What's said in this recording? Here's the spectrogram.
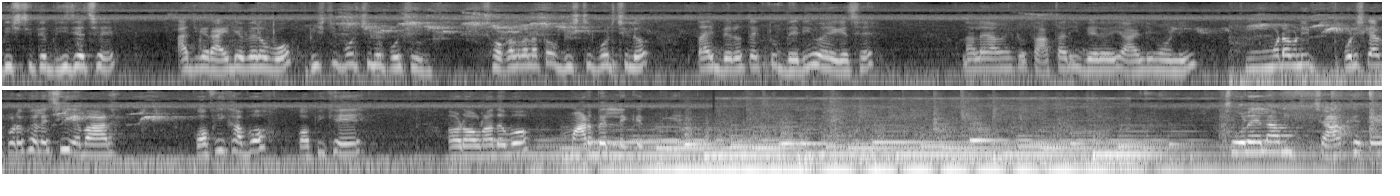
বৃষ্টিতে ভিজেছে। আজকে রাইডে বেরোবো। বৃষ্টি পড়ছিল প্রচুর। সকালবেলা তো বৃষ্টি পড়ছিল, তাই বেরোতে একটু দেরি হয়ে গেছে। নাহলে আমি একটু তাড়াতাড়ি বেরোই আর্লি মর্নিং মোটামুটি পরিষ্কার করে ফেলেছি, এবার কফি খাব। কফি খেয়ে রওনা দেবো মার্বেল লেকের দিকে। চলে এলাম চা খেতে।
